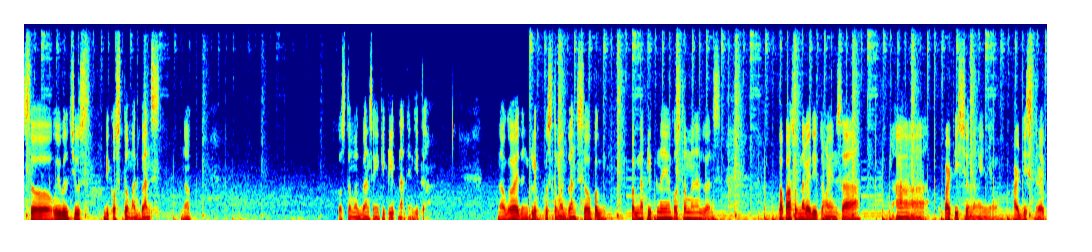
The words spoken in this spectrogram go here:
So we will choose the custom advanced no custom advanced ang i-click natin dito now go ahead and click custom advanced so pag pag na-click na yung custom and advanced papasok na kayo dito ngayon sa uh, partition ng inyong hard disk drive.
